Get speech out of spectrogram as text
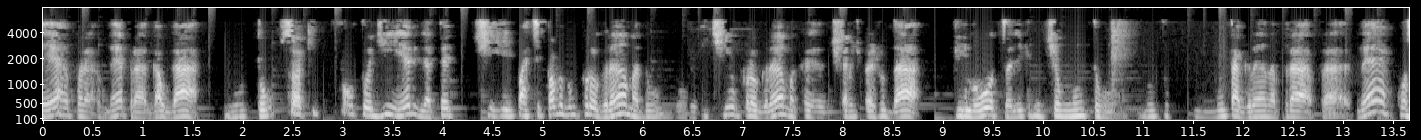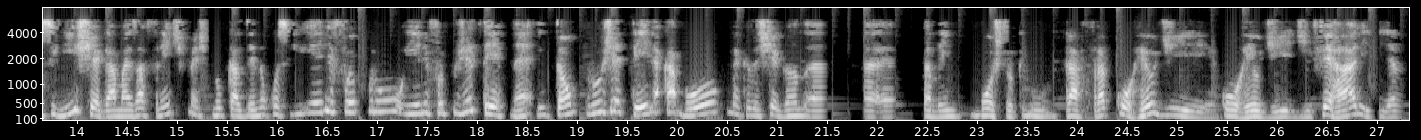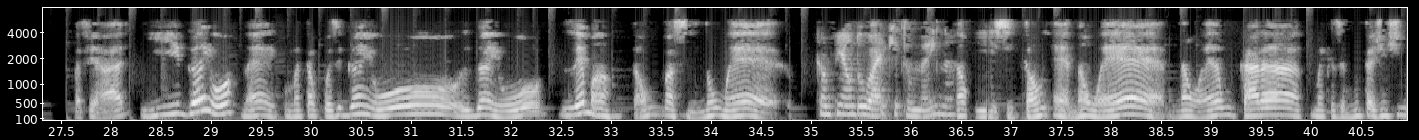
terra para né, galgar no topo, só que faltou dinheiro, ele até tinha, ele participava de um programa, do, do que tinha um programa justamente para ajudar pilotos ali que não tinham muito, muito muita grana para né, conseguir chegar mais à frente, mas no caso dele não conseguiu, e ele foi pro e ele foi pro GT, né? Então, pro GT ele acabou, como é que chegando é, é, também mostrou que o Trafra correu de correu de, de Ferrari, ele era da Ferrari e ganhou, né? Como é tal coisa, ganhou, ganhou Le Mans. Então, assim, não é Campeão do WEC também, né? Não, isso. Então, é, não é, não é um cara, como é que dizer, muita gente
